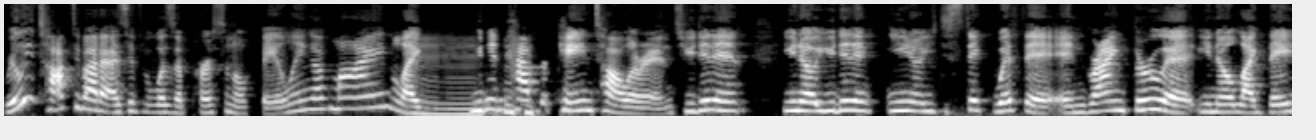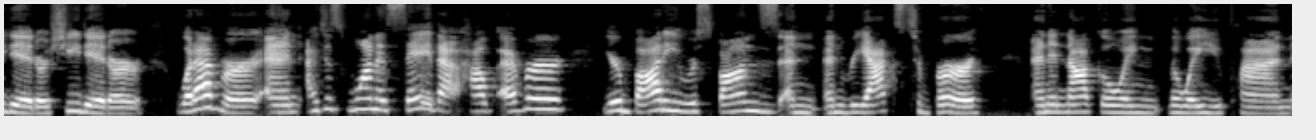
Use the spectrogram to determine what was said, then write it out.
really talked about it as if it was a personal failing of mine. Like mm. you didn't have the pain tolerance. You didn't, you know, you didn't, you know, you stick with it and grind through it, you know, like they did or she did or whatever. And I just want to say that however your body responds and, and reacts to birth and it not going the way you plan,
